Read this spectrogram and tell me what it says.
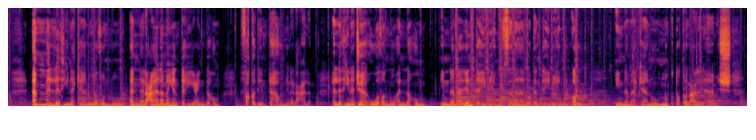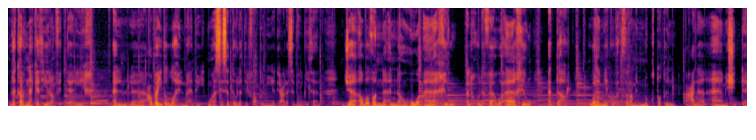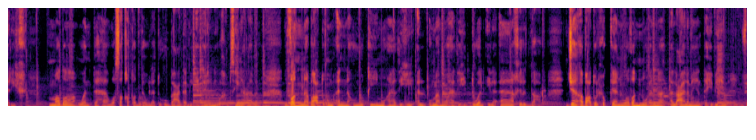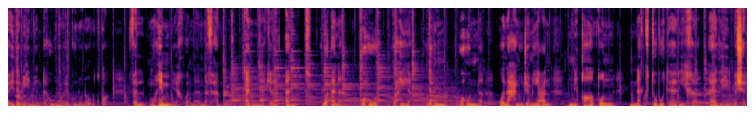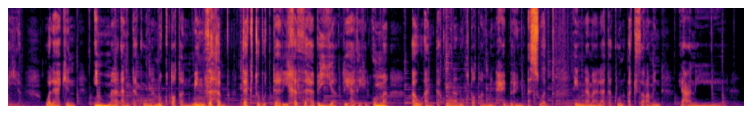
أما الذين كانوا يظنون أن العالم ينتهي عندهم فقد انتهوا من العالم. الذين جاءوا وظنوا أنهم إنما ينتهي بهم الزمان وتنتهي بهم الأرض إنما كانوا نقطة على الهامش. ذكرنا كثيرا في التاريخ عبيد الله المهدي مؤسس الدولة الفاطمية على سبيل المثال. جاء وظن أنه هو آخر الخلفاء وآخر الدهر ولم يك أكثر من نقطة على هامش التاريخ. مضى وانتهى وسقطت دولته بعد 250 عاما. ظن بعضهم أنه يقيم هذه الأمم وهذه الدول إلى آخر الدهر. جاء بعض الحكام وظنوا أن العالم ينتهي بهم فإذا بهم ينتهون ويكونون نقطة فالمهم يا إخواننا أن نفهم أنك أنت وأنا وهو وهي وهم وهن ونحن جميعا نقاط نكتب تاريخ هذه البشرية. ولكن إما أن تكون نقطة من ذهب تكتب التاريخ الذهبي لهذه الأمة أو أن تكون نقطة من حبر أسود. إنما لا تكون أكثر من يعني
